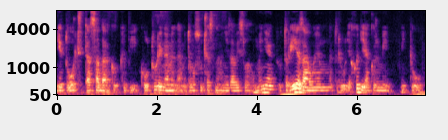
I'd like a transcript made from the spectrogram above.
je tu určitá sada ako keby kultúry, najmä, najmä tomu súčasného nezávislého umenia, ktorý je záujem, na ktorý ľudia chodí, akože my, my tu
